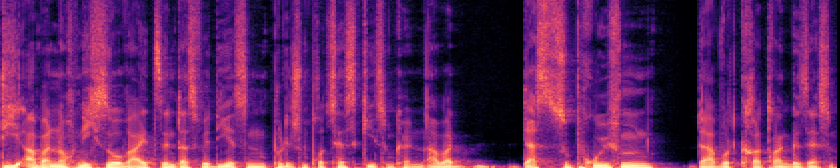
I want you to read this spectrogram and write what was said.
die aber noch nicht so weit sind, dass wir die jetzt in einen politischen Prozess gießen können. Aber das zu prüfen, da wird gerade dran gesessen.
